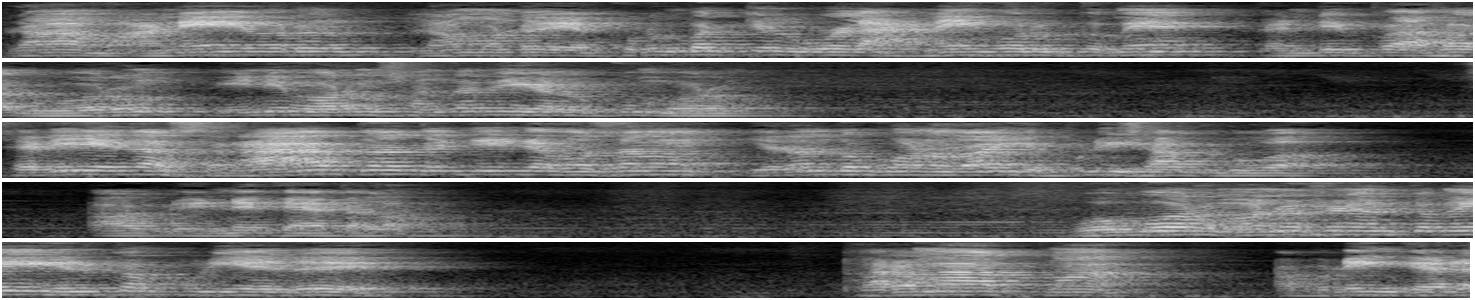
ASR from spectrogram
நாம் அனைவரும் நம்முடைய குடும்பத்தில் உள்ள அனைவருக்குமே கண்டிப்பாக அது வரும். இனி வரும் சந்ததிகளுக்கும் வரும். சரி இந்த சிராத்த திதி வசனம் இறந்து போனதா எப்படி சாப்பிடுவா? அப்படின்னு கேட்கலாம். ஒவ்வொரு மனுஷனுக்குமே இருக்கக்கூடியது பரமாத்மா அப்படிங்கிற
